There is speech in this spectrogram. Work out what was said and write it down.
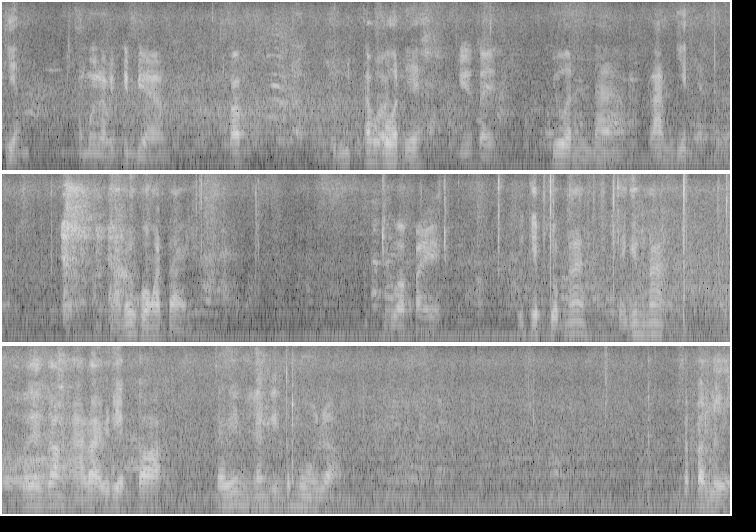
เตียงของมึงเราไปกินเบียร์ก็กินข้าวโพดเดียกินใส่ยวนนาร้านยินนาด้วยควงวัดใต้ทั่วไปไปเก็บจบมาแต่กินมากโอ้ก็เลยต้องหาอร่อยไปเรียมต่อแต่ที่หนูยังกินก็มูแล้วสับปะเลย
